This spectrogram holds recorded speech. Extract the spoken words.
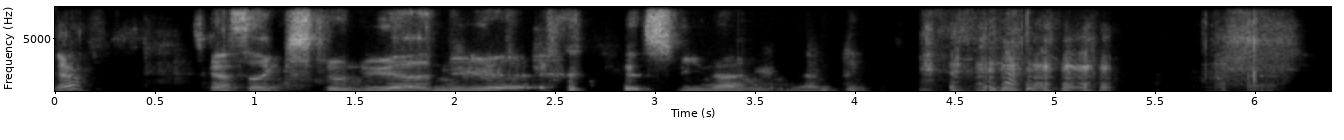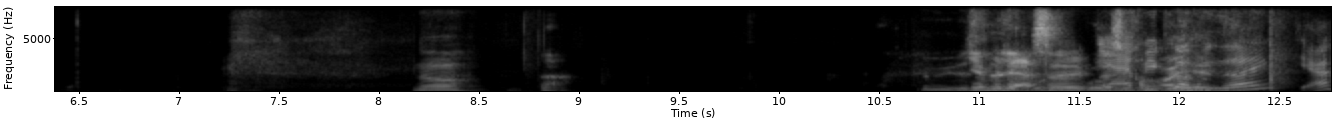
Ja. Skal jeg sidde og skrive nye, nye øh, sviner? i- Nå. Ja. Vi ved Jamen, ikke, altså, hvor- hvor Ja, vi går hen. videre, ikke? Ja.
